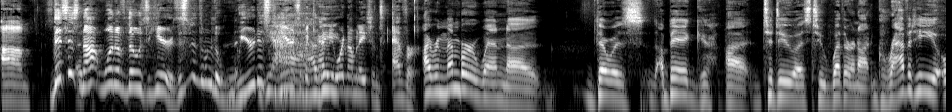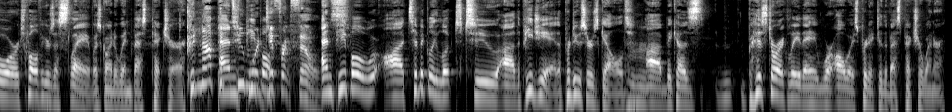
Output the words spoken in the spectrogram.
Um, this is not one of those years. This is one of the weirdest Yeah, years of Academy the- Award nominations ever. I remember when uh, there was a big uh, to do as to whether or not Gravity or Twelve Years a Slave was going to win Best Picture. Could not pick two more different films. And people uh, typically looked to uh, the PGA, the Producers Guild, Mm-hmm. uh, because historically they were always predicted the Best Picture winner.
